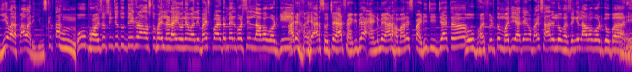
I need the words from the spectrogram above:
ये वाला पावर यूज़ करता हूँ। ओ भाई साहब सिंचे तू देख रहा आज तो भाई लड़ाई होने वाली भाई स्पाइडरमैन वर्सेस लावा गॉड की। अरे हाँ यार सोचो यार फ्रैंकली भैया एंड में यार हमारे स्पाइडी जीत जाए तो। ओ भाई फिर तो मज़े आ जाएगा भाई सारे लोग हंसेंगे लावा गॉड के ऊपर। अरे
